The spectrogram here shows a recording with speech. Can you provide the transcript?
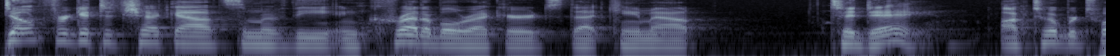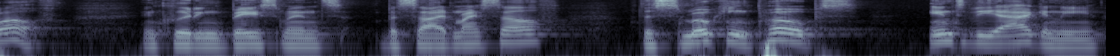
Don't forget to check out some of the incredible records that came out today, October 12th, including Basement's Beside Myself, The Smoking Popes, Into the Agony,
